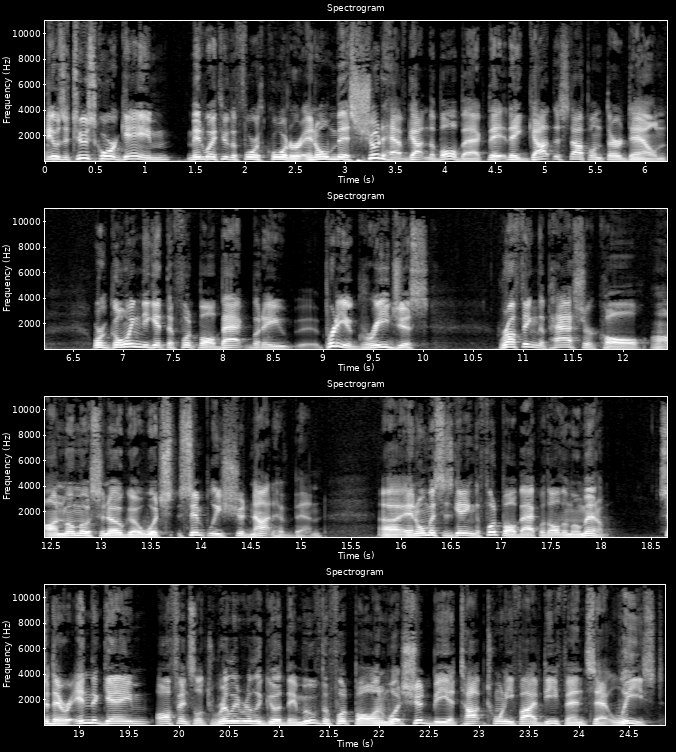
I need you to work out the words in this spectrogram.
it was a two score game midway through the fourth quarter, and Ole Miss should have gotten the ball back. They, they got the stop on third down. We're going to get the football back, but a pretty egregious roughing the passer call on Momo Sanogo, which simply should not have been. Uh, and Ole Miss is getting the football back with all the momentum. So they were in the game. Offense looked really, really good. They moved the football in what should be a top 25 defense at least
